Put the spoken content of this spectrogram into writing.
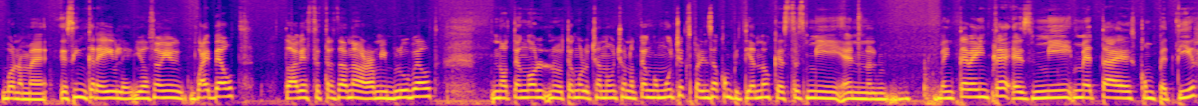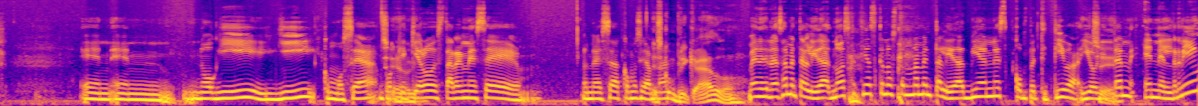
bueno, me, es increíble. Yo soy white belt, todavía estoy tratando de agarrar mi blue belt. No tengo, no tengo luchando mucho, no tengo mucha experiencia compitiendo, que este es mi, en el 2020 es mi meta, es competir en, en no gi, gi, como sea, porque quiero estar en ese, en esa, ¿cómo se llama? Es complicado. en esa mentalidad. No es que tienes que no estar en una mentalidad bien es competitiva. Y ahorita Sí. en, en el ring,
